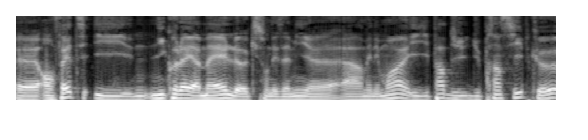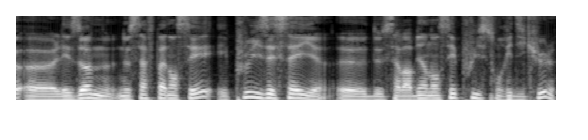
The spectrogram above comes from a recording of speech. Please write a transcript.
Euh, en fait, ils, Nicolas et Amael, euh, qui sont des amis euh, à Armen et moi, ils partent du, du principe que euh, les hommes ne savent pas danser et plus ils essayent euh, de savoir bien danser, plus ils sont ridicules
